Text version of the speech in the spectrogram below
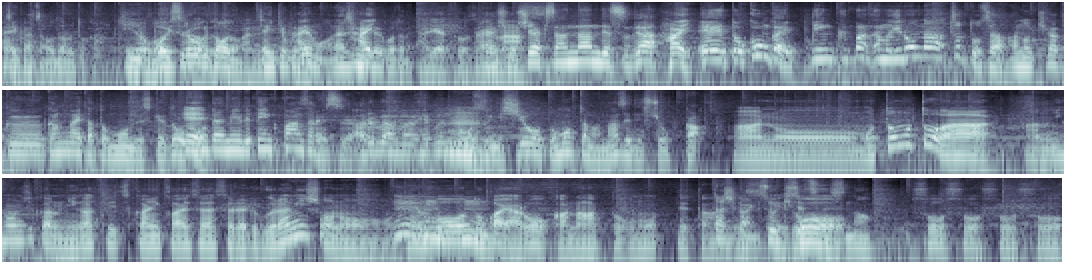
生活は踊るとか金曜ボイスログ等の全曲でもおなじみということで、はい。ありがとうございます。高橋義明さんなんですが、はい。えー、と今回ピンクパンあのいろんなちょっとさあの企画考えたと思うんですけど、ええ。このタイミングでピンクパンサレスアルバム「ヘブンノーズ」にしようと思ったのはなぜでしょうか、あのもともとはあの日本時間の2月5日に開催されるグラミー賞の展望とかやろうかなと思ってたんですけど、確かにそういう季節ですな。そうそうそうそう。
